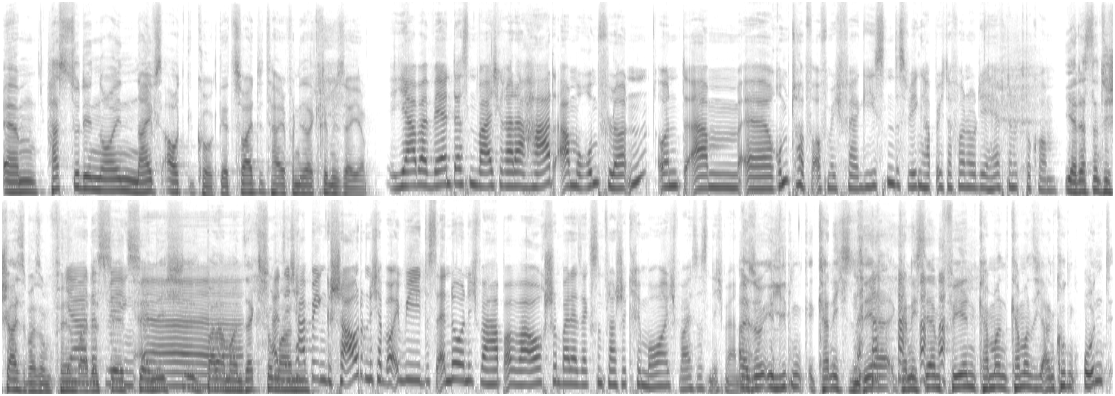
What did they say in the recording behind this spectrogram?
Ähm, hast du den neuen Knives Out geguckt, der zweite Teil von dieser Krimiserie? Ja, aber währenddessen war ich gerade hart am Rumflirten und am äh, Rumtopf auf mich vergießen, deswegen habe ich davon nur die Hälfte mitbekommen. Ja, das ist natürlich scheiße bei so einem Film, weil das ist jetzt ja nicht äh, Ballermann 6, wo Also ich habe ihn geschaut und ich habe irgendwie das Ende und ich war aber auch schon bei der sechsten Flasche Cremant, ich weiß es nicht mehr. Ne? Also ihr Lieben, kann ich sehr, kann ich sehr empfehlen, kann man, kann man sich angucken. Und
